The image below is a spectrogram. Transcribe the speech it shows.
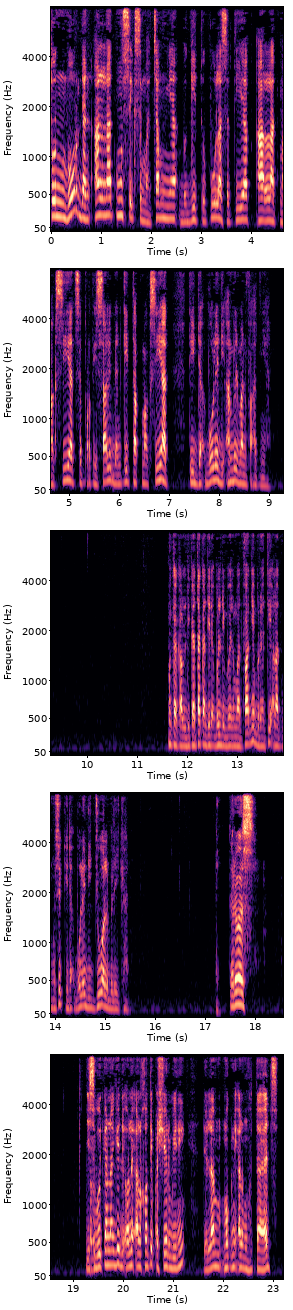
Tunbur dan alat musik semacamnya, begitu pula setiap alat maksiat seperti salib dan kitab maksiat tidak boleh diambil manfaatnya. Maka kalau dikatakan tidak boleh diambil manfaatnya berarti alat musik tidak boleh dijual belikan. Terus disebutkan lagi oleh Al-Khatib Asy-Syirbini dalam Mughni Al-Muhtaj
